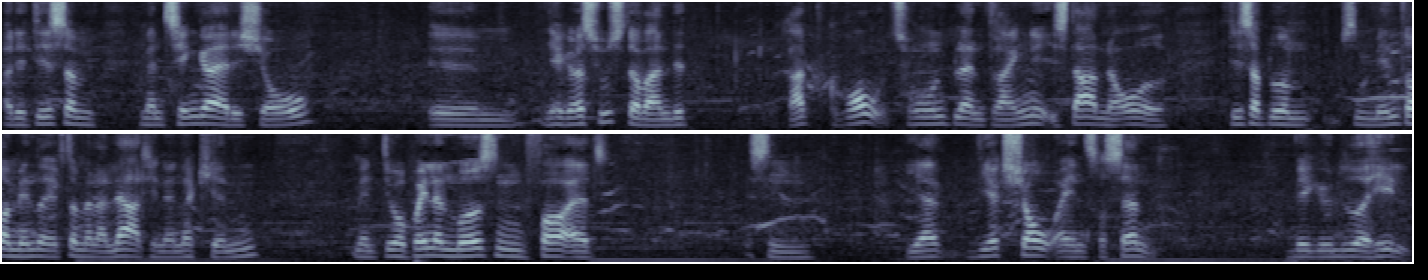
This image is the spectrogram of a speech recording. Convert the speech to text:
Og det er det, som man tænker er det sjove. Øhm, jeg kan også huske, der var en lidt ret grov tone blandt drengene i starten af året. Det er så blevet sådan mindre og mindre, efter man har lært hinanden at kende. Men det var på en eller anden måde sådan for at sådan, ja, virke sjov og interessant. Hvilket jo lyder helt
